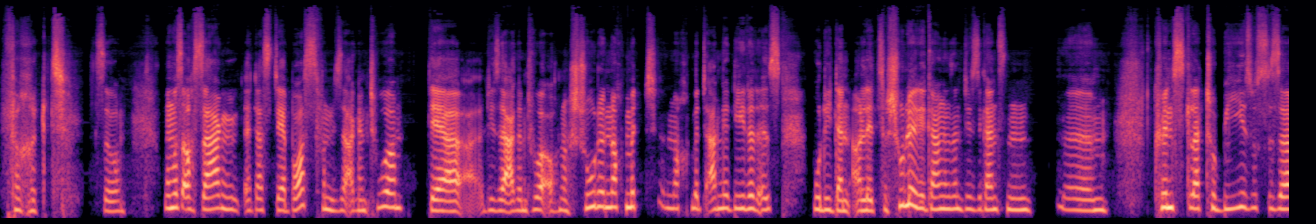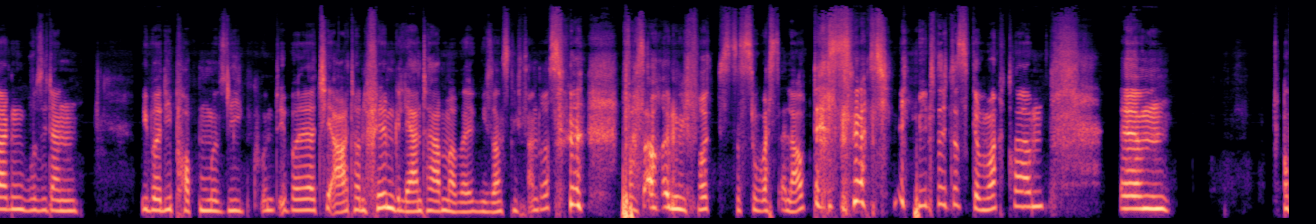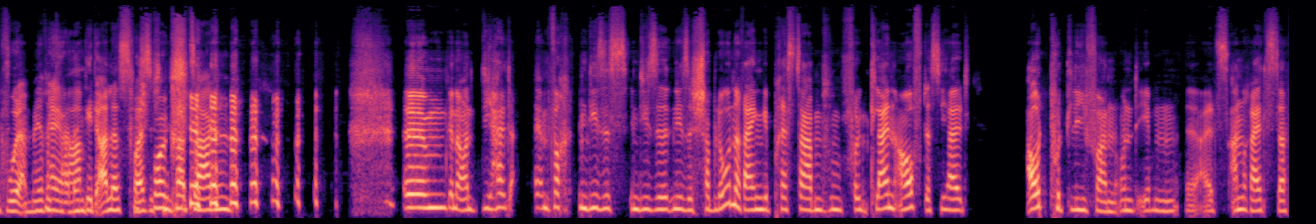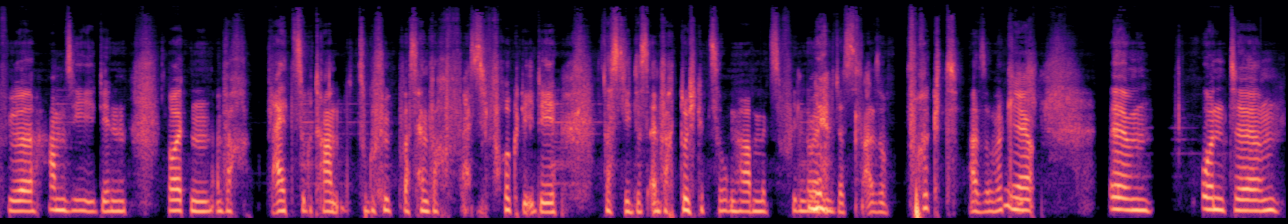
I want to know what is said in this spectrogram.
verrückt. So. Man muss auch sagen, äh, dass der Boss von dieser Agentur der dieser Agentur auch noch Schule noch mit noch mit angegliedert ist, wo die dann alle zur Schule gegangen sind, diese ganzen, ähm, Künstler to be sozusagen, wo sie dann über die Popmusik und über Theater und Film gelernt haben, aber irgendwie sonst nichts anderes. Was auch irgendwie verrückt ist, dass so was erlaubt ist. Wie die das gemacht haben. Ähm, obwohl Amerika, da ja, geht alles, weiß ich ich nicht. gerade sagen Ähm, genau, und die halt einfach in dieses in diese in diese Schablone reingepresst haben von von klein auf, dass sie halt Output liefern und eben, äh, als Anreiz dafür haben sie den Leuten einfach Leid zugetan zugefügt, was einfach weiß nicht, verrückte Idee, dass die das einfach durchgezogen haben mit so vielen Ja, Leuten. Das also verrückt, also wirklich. ja. Ähm, und, ähm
